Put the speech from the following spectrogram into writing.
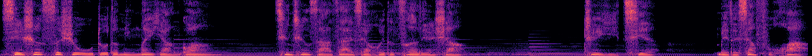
斜射四十五度的明媚阳光，轻轻洒在小辉的侧脸上。这一切，美得像幅画，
